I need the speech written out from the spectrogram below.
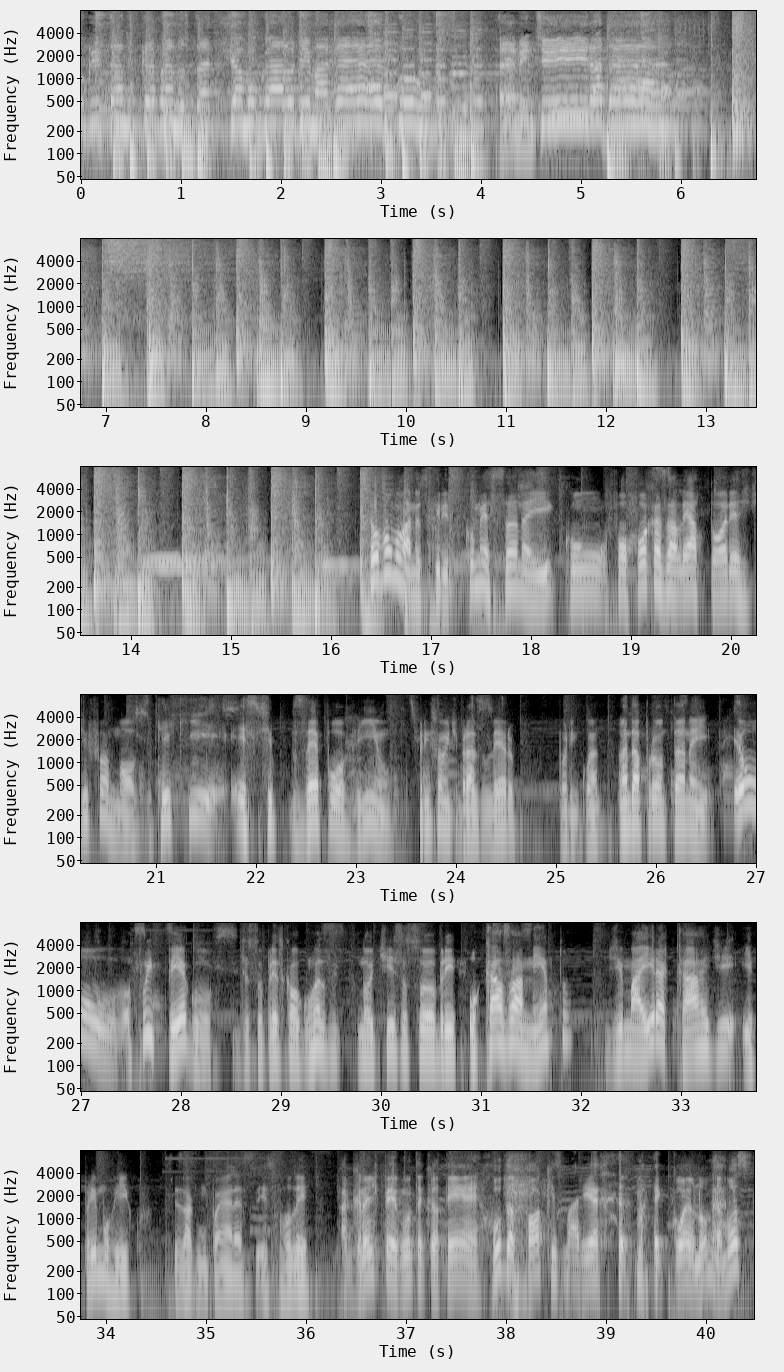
gritando e quebrando os. Chamo o galo de marreco. É mentira dela. Então vamos lá, meus queridos. Começando aí com fofocas aleatórias de famosos. O que que esse Zé Povinho, principalmente brasileiro, por enquanto, anda aprontando aí? Eu fui pego de surpresa com algumas notícias sobre o casamento de Maíra Card e Primo Rico. Vocês acompanharam esse rolê? A grande pergunta que eu tenho é: Ruda Fox Maria. Qual é o nome da moça?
